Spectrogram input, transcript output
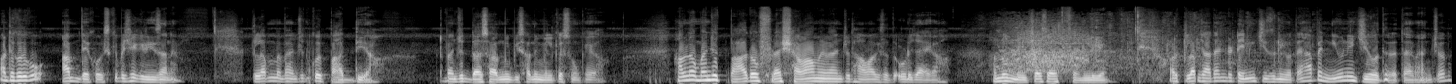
और देखो देखो, अब देखो, इसके पीछे एक रीज़न है। क्लब में बहन कोई पात दिया तो बहन दस आदमी, बीस आदमी मिलकर सूखेगा। हम लोग बहन पात और फ्रेश हवा में बहन हवा के साथ उड़ जाएगा। हम लोग नेचर से फ्रेंडली है। और क्लब ज़्यादा इंटरटेनिंग चीज़ नहीं होता है। यहाँ पे न्यू न्यू चीज़ होते रहता है बहन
